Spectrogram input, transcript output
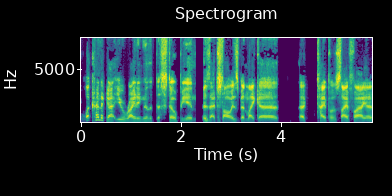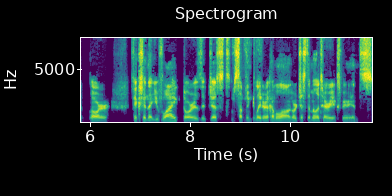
What kind of got you writing the dystopian? Is that just always been like a a type of sci-fi uh, or fiction that you've liked, or is it just something later to come along, or just a military experience?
